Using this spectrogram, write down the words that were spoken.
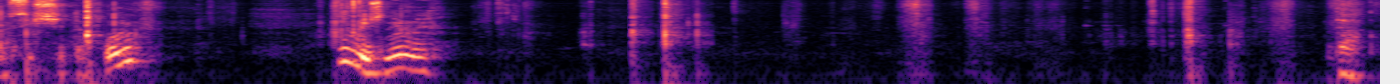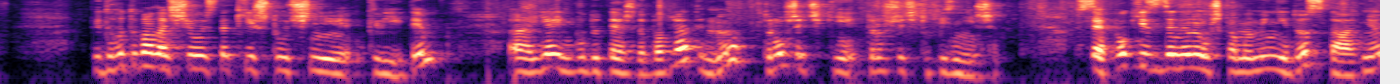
ось ще такою. І між ними. Так. Підготувала ще ось такі штучні квіти. Е, Я їх буду теж додавати, ну трошечки, трошечки пізніше. Все, поки з зеленушками мені достатньо.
